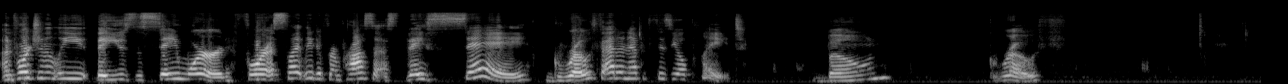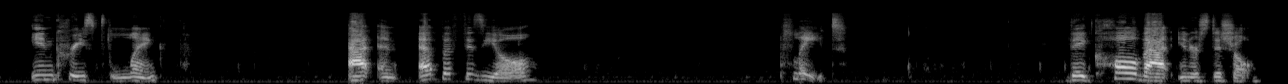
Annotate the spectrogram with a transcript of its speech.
Unfortunately, they use the same word for a slightly different process. They say growth at an epiphyseal plate bone growth, increased length at an epiphyseal plate. They call that interstitial.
